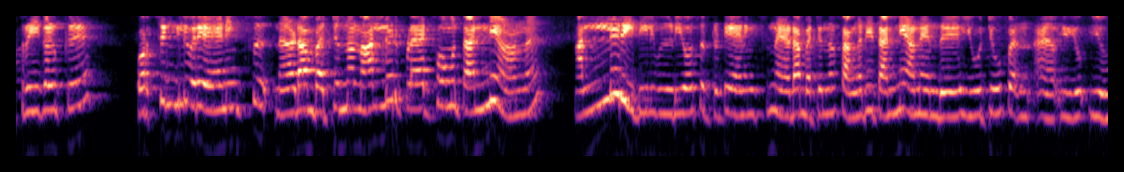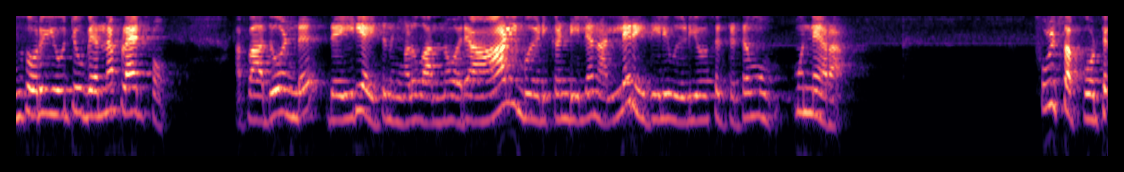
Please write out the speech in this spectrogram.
സ്ത്രീകൾക്ക് കുറച്ചെങ്കിലും ഒരു ഏണിങ്സ് നേടാൻ പറ്റുന്ന നല്ലൊരു പ്ലാറ്റ്ഫോം തന്നെയാണ്. നല്ല രീതിയിൽ വീഡിയോസ് ഇട്ടിട്ട് ഏണിങ്സ് നേടാൻ പറ്റുന്ന സംഗതി തന്നെയാണ് എന്ത്? യൂട്യൂബ് സോറി യൂട്യൂബ് എന്ന പ്ലാറ്റ്ഫോം അപ്പം അതുകൊണ്ട് ധൈര്യമായിട്ട് നിങ്ങൾ വന്ന് ഒരാളെയും പേടിക്കണ്ടില്ല. നല്ല രീതിയിൽ വീഡിയോസ് ഇട്ടിട്ട് മുന്നേറാം. ഫുൾ സപ്പോർട്ട്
